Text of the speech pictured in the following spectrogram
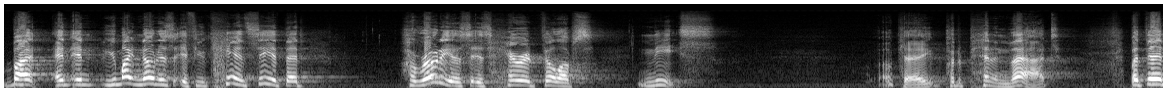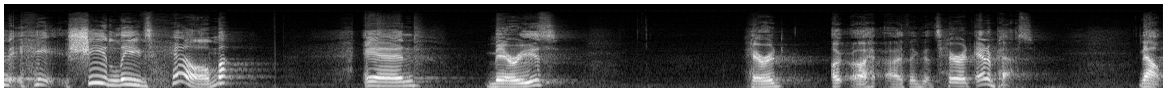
But, and, and you might notice if you can't see it, that Herodias is Herod Philip's niece. Okay, put a pin in that. But then he, she leaves him and marries Herod, uh, uh, I think that's Herod Antipas. Now,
